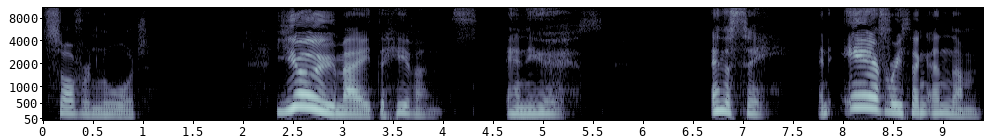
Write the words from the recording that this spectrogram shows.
Sovereign Lord, you made the heavens and the earth and the sea and everything in them.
